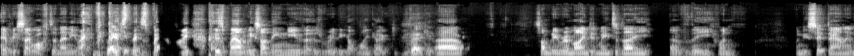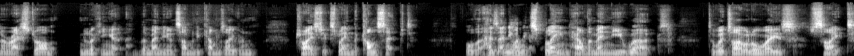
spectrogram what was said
every so often anyway, because Regularly. there's bound, to be, there's bound to be something new that has really got my goat. Regularly, Uh, somebody reminded me today of the when when you sit down in a restaurant looking at the menu and somebody comes over and tries to explain the concept or that has anyone explained how the menu works? To which i will always cite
